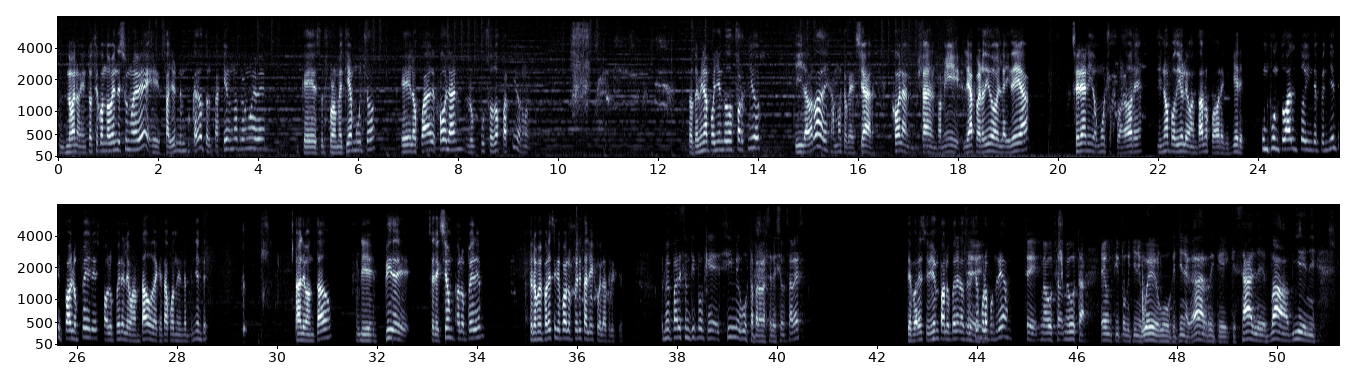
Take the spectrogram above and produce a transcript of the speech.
bueno, entonces cuando vendes un 9, eh, salieron en busca de otro, trajeron otro 9 que prometía mucho, eh, lo cual Holland lo puso dos partidos nomás. Lo termina poniendo dos partidos y la verdad deja mucho que desear. Holland ya para mí le ha perdido la idea, se le han ido muchos jugadores y no ha podido levantar los jugadores que quiere. Un punto alto de Independiente, Pablo Pérez, Pablo Pérez levantado de que está jugando Independiente. Ha levantado, y pide selección Pablo Pérez, pero me parece que Pablo Pérez está lejos de la selección. Me parece un tipo que sí me gusta para la selección, ¿sabes? ¿Te parece bien Pablo Pérez en la Sí. selección? ¿Vos lo pondrías? Sí, me gusta, me gusta. Es un tipo que tiene huevo, que tiene agarre, que, que sale, va, viene,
